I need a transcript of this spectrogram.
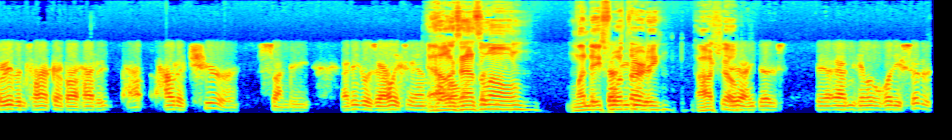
they're even talking about how to how, how to cheer Sunday. I think it was Alex Anzalone. Alex Anzalone, Mondays four thirty. Ah, Our show. Yeah, he does. Yeah, and what he said is,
